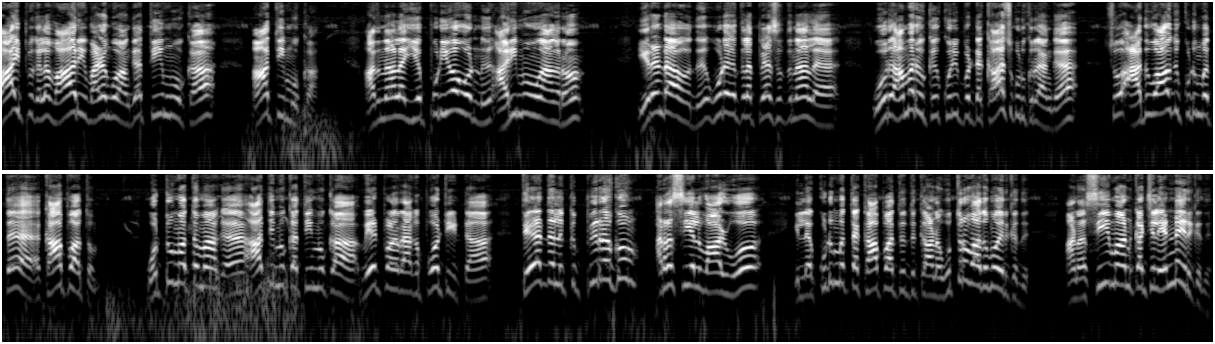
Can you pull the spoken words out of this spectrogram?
வாய்ப்புகளை வாரி வழங்குவாங்க திமுக அதிமுக. அதனால் எப்படியோ ஒன்று அறிமுகம் ஆகிறோம். இரண்டாவது ஊடகத்தில் பேசுறதுனால ஒரு அமர்வுக்கு குறிப்பிட்ட காசு கொடுக்குறாங்க. ஸோ அதுவாவது குடும்பத்தை காப்பாற்றும் ஒட்டுமொத்தமாக அதிமுக திமுக வேட்பாளராக போட்டியிட்டால் தேர்தலுக்கு பிறகும் அரசியல் வாழ்வோ இல்லை குடும்பத்தை காப்பாற்றுறதுக்கான உத்தரவாதமோ இருக்குது. ஆனால் சீமான் கட்சியில் என்ன இருக்குது?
